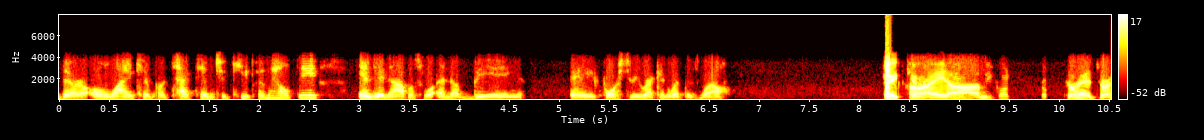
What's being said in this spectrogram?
their own line can protect him to keep him healthy, Indianapolis will end up being a force to be reckoned with as well. Hey, all right. I, um, on, go ahead, Troy.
